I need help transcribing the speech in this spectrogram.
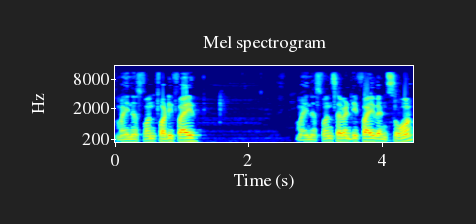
minus 145 minus 175 and so on.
